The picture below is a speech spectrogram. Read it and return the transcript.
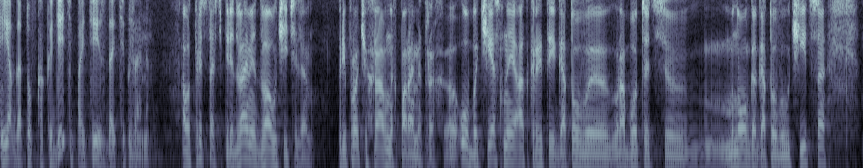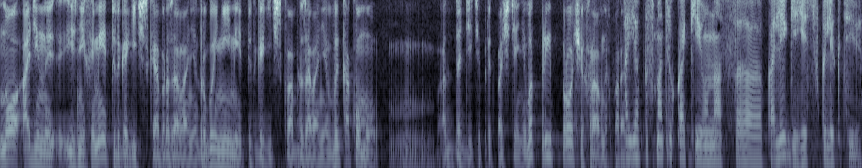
я готов, как и дети, пойти и сдать экзамен. А вот представьте, перед вами два учителя при прочих равных параметрах. Э, оба честные, открытые, готовы работать э, много, готовы учиться. Но один из них имеет педагогическое образование, другой не имеет педагогического образования. Вы какому отдадите предпочтение? Вот при прочих равных параметрах. А я посмотрю, какие у нас э, коллеги есть в коллективе.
